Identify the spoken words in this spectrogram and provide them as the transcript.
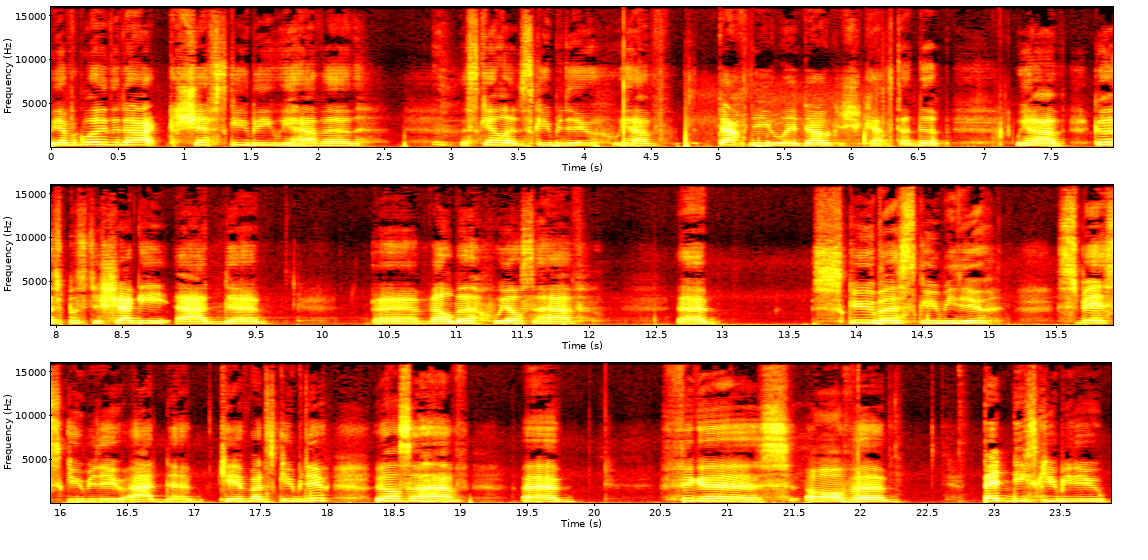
We have a glow in the dark Chef Scooby. We have um, a skeleton Scooby Doo. We have Daphne laying down because she can't stand up. We have Ghostbuster Shaggy and um, uh, Velma. We also have um, Scuba Scooby Doo, Space Scooby Doo, and um, Caveman Scooby Doo. We also have um, figures of um, Bendy Scooby Doo,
